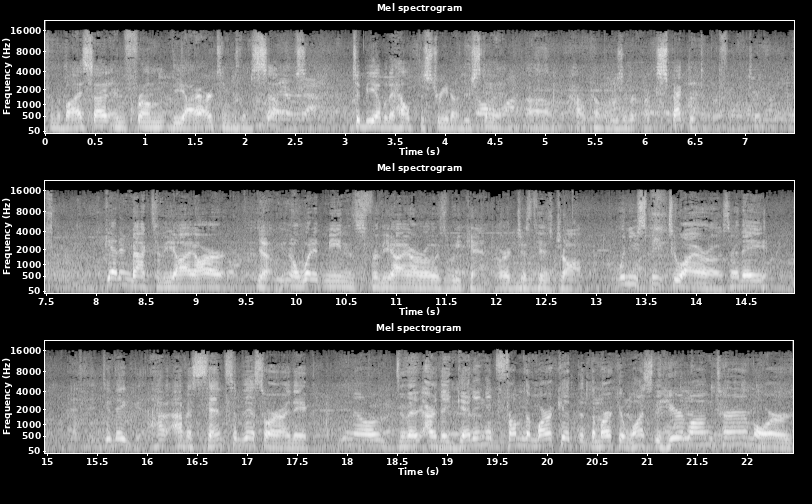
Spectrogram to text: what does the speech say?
from the buy side, and from the IR teams themselves to be able to help the street understand um, how companies are, expected to perform. Too. Getting back to the IR, Yeah. you know what it means for the IRO's weekend or just his job. When you speak to IROs, are they do they have, have a sense of this, or are they, you know, do they are they getting it from the market that the market wants to hear long term, or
